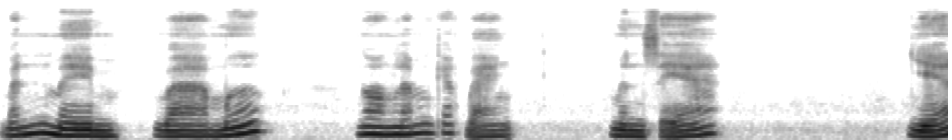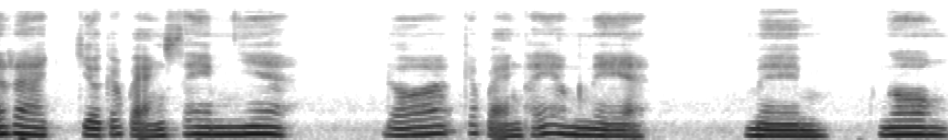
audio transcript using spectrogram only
Bánh mềm và mướt. Ngon lắm các bạn. Mình sẽ vẽ ra cho các bạn xem nha. Đó, các bạn thấy không nè? Mềm, ngon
